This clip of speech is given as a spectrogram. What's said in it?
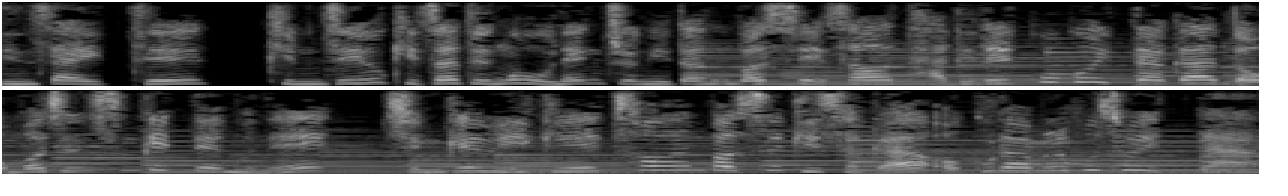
인사이트, 김재우 기자 등을 운행 중이던 버스에서 다리를 꼬고 있다가 넘어진 승객 때문에 징계 위기에 처한 버스 기사가 억울함을 호소했다.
